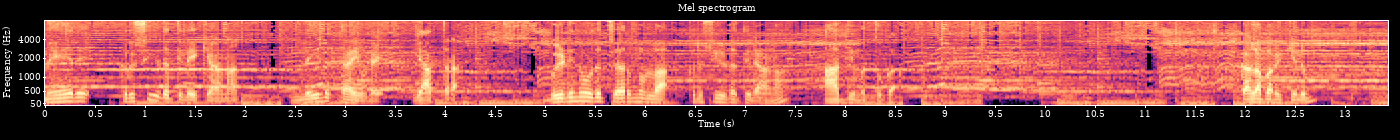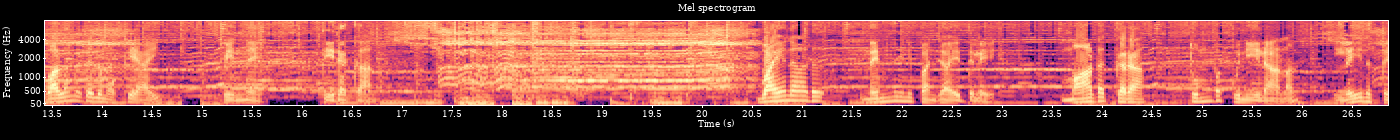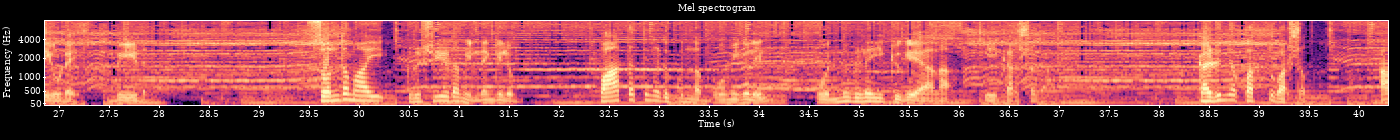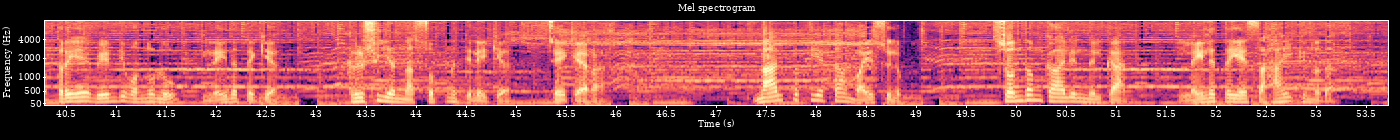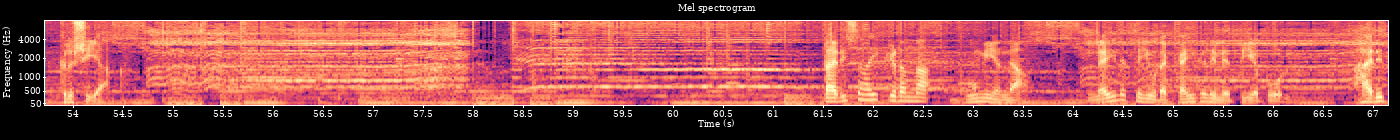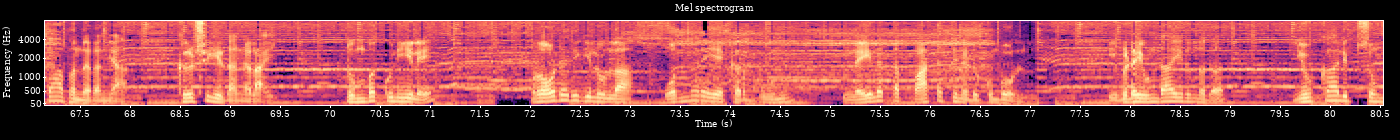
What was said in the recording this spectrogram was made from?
നേരെ കൃഷിയിടത്തിലേക്കാണ് ലൈലത്തായുടെ യാത്ര. വീടിനോട് ചേർന്നുള്ള കൃഷിയിടത്തിലാണ് ആദ്യമെത്തുക. കളപറിക്കലും വളമിടലുമൊക്കെയായി പിന്നെ തിരക്കാണ്. വയനാട് നെന്മേനി പഞ്ചായത്തിലെ മാടക്കര തുമ്പക്കുനിയിലാണ് ലൈലത്തയുടെ വീട്. സ്വന്തമായി കൃഷിയിടമില്ലെങ്കിലും പാട്ടത്തിനെടുക്കുന്ന ഭൂമികളിൽ പൊന്നുവിളയിക്കുകയാണ് ഈ കർഷകർ. കഴിഞ്ഞ പത്തു വർഷം അത്രയേ വേണ്ടി വന്നുള്ളൂ ലൈലത്തയ്ക്ക് കൃഷി എന്ന സ്വപ്നത്തിലേക്ക് ചേക്കേറാൻ. നാൽപ്പത്തിയെട്ടാം വയസ്സിലും സ്വന്തം കാലിൽ നിൽക്കാൻ ലൈലത്തയെ സഹായിക്കുന്നത് കൃഷിയാണ്. തരിശായി കിടന്ന ഭൂമിയെല്ലാം ലൈലത്തയുടെ കൈകളിലെത്തിയപ്പോൾ ഹരിതാപ നിറഞ്ഞ കൃഷിയിടങ്ങളായി. തുമ്പക്കുനിയിലെ റോഡരികിലുള്ള ഒന്നര ഏക്കർ ഭൂമി ലൈലത്ത പാട്ടത്തിനെടുക്കുമ്പോൾ ഇവിടെയുണ്ടായിരുന്നത് യൂക്കാലിപ്സും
